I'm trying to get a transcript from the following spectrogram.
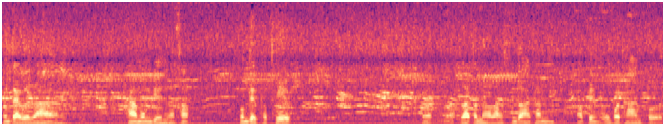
ตั้งแต่เวลา 5 โมงเย็นแล้วครับ สมเด็จพระเทพรัตนราชสุดาท่าน มาเป็นองค์ประธานเปิด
